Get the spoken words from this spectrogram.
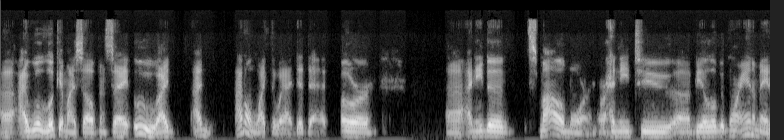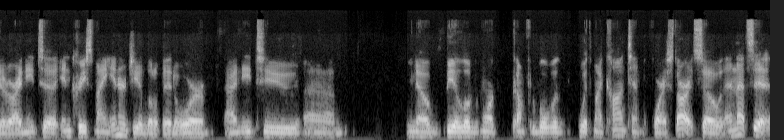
uh, i will look at myself and say ooh i i I don't like the way I did that, or uh, I need to smile more, or I need to uh, be a little bit more animated, or I need to increase my energy a little bit, or I need to, um, you know, be a little bit more comfortable with with my content before I start. So, and that's it.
